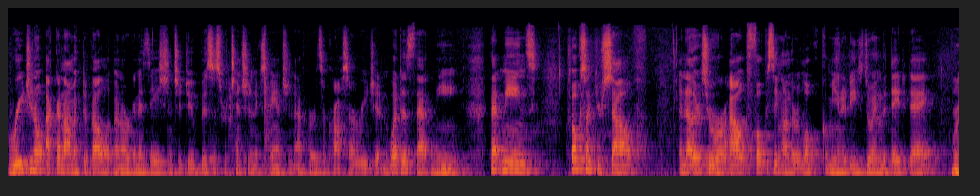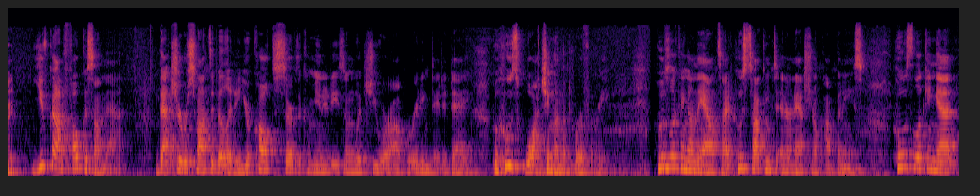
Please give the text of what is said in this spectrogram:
regional economic development organization to do business retention expansion efforts across our region. What does that mean? That means folks like yourself and others who are out focusing on their local communities doing the day to day, Right. You've got to focus on that. That's your responsibility. You're called to serve the communities in which you are operating day to day. But who's watching on the periphery? Who's looking on the outside? Who's talking to international companies? Who's looking at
